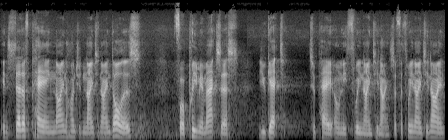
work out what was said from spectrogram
instead of paying $999 for premium access, you get to pay only 399. So for 399,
